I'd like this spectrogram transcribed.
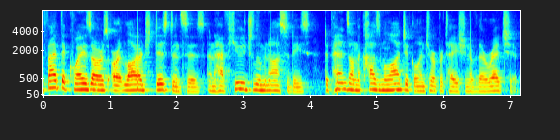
fact that quasars are at large distances and have huge luminosities depends on the cosmological interpretation of their redshift.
